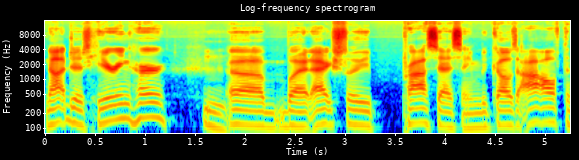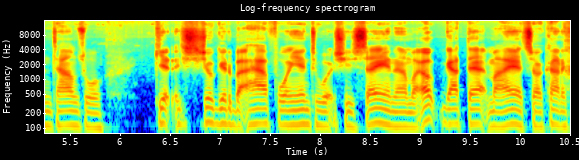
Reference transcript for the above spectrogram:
not just hearing her mm. uh, but actually processing because I oftentimes will get she'll get about halfway into what she's saying and I'm like oh got that in my head. So I kind of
